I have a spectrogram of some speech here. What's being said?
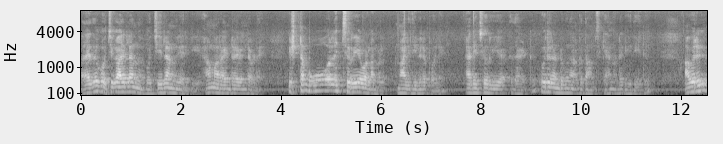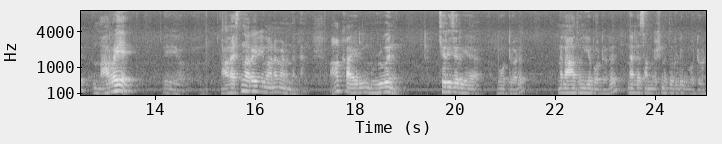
അതായത് കൊച്ചി കൊച്ചിയിലാണെന്ന് വിചാരിക്കുക ആ മറൈൻ ഡ്രൈവിന്റെ അവിടെ ഇഷ്ടംപോലെ ചെറിയ വള്ളങ്ങൾ മാലിദ്വീപിലെ പോലെ അല്ലെങ്കിൽ ചെറിയ ഇതായിട്ട് ഒരു രണ്ട് മൂന്ന് ആൾക്ക് താമസിക്കാനുള്ള രീതിയിൽ അവർ നിറയെ ആകാശത്ത് നിറയെ വിമാനം വേണമെന്നല്ല. ആ കായലിൽ മുഴുവനും ചെറിയ ചെറിയ ബോട്ടുകൾ നല്ല ആധുനിക ബോട്ടുകൾ നല്ല സംരക്ഷണത്തോടുകൂടിയ ബോട്ടുകൾ.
